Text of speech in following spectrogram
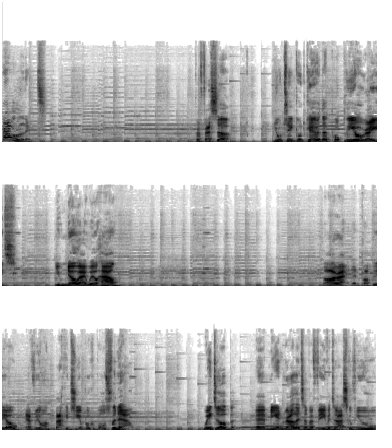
Rowlet. Professor, you take good care of that Popplio, right? You know I will, Hau. Alright then, Popplio. Everyone, back into your Pokeballs for now. Wait up. Uh, me and Rowlet have a favor to ask of you.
